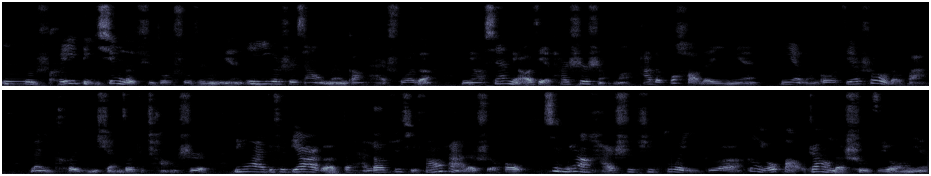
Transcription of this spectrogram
嗯。就是可以理性的去做数字游民。第一个是像我们刚才说的，你要先了解它是什么，它的不好的一面你也能够接受的话，那你可以选择去尝试。另外就是第二个，谈到具体方法的时候，尽量还是去做一个更有保障的数字游民，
